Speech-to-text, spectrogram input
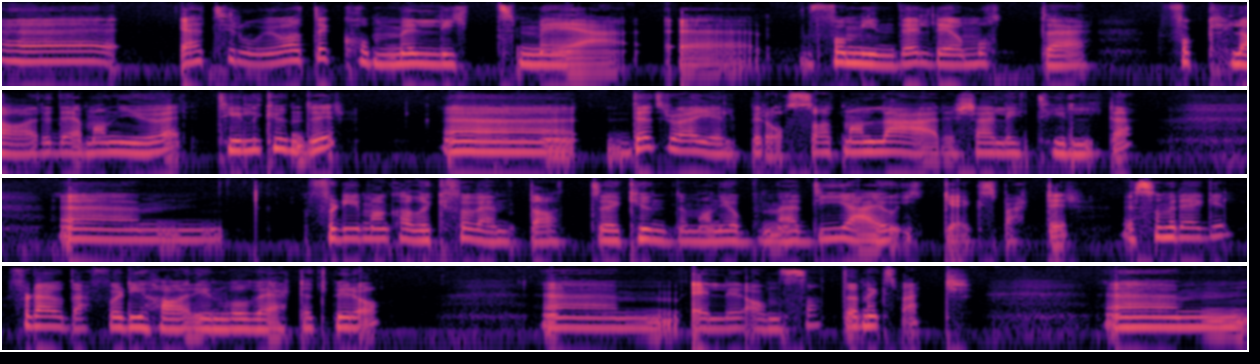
uh, jeg tror jo at det kommer litt med, uh, for min del, det å måtte forklare det man gjør, til kunder. Det tror jeg hjelper også, at man lærer seg litt til det. Fordi man kan jo ikke forvente at eh, kundene man jobber med, de er jo ikke eksperter, eh, som regel. For det er jo derfor de har involvert et byrå. Um, eller ansatt en ekspert. Um,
